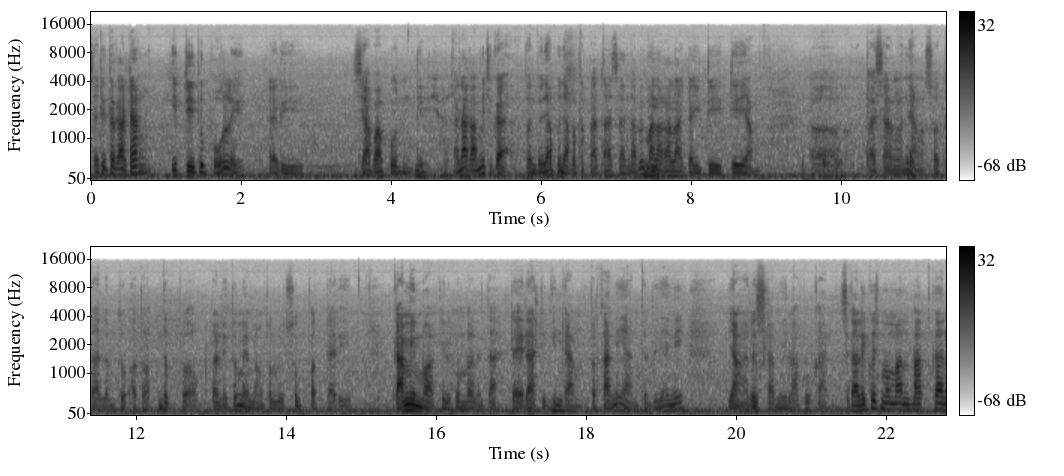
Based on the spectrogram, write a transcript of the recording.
Jadi terkadang ide itu boleh dari siapa pun. Karena kami juga tentunya punya keterbatasan, tapi manakala ada ide-ide yang eh, pasangan yang so dalam tuh out of the box dan itu memang perlu support dari kami mewakili pemerintah daerah di bidang pertanian. Tentunya ini yang harus kami lakukan. Sekaligus memanfaatkan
